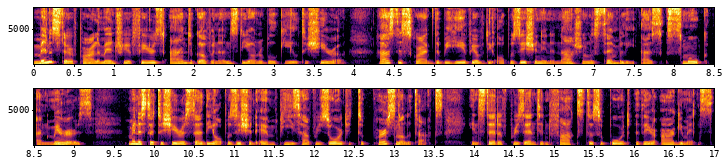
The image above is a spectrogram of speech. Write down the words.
Minister of Parliamentary Affairs and Governance, the Honourable Gail Teixeira, has described the behaviour of the opposition in the National Assembly as smoke and mirrors. Minister Teixeira said the opposition MPs have resorted to personal attacks instead of presenting facts to support their arguments.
